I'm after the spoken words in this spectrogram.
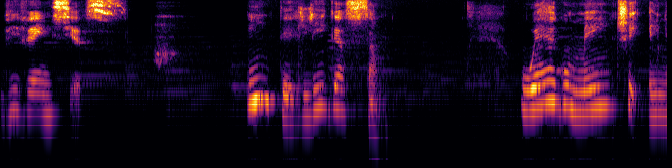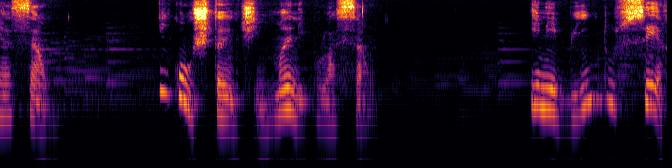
vivências. Interligação. O ego mente em ação, em constante manipulação, inibindo o ser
